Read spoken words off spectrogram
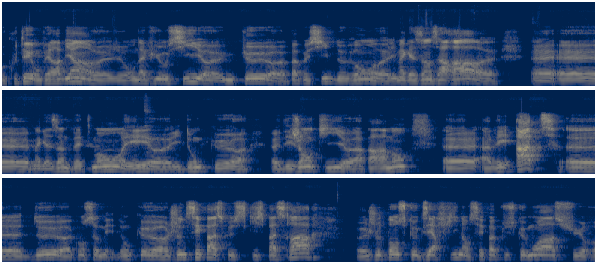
Écoutez, on verra bien. Euh, on a vu aussi euh, une queue euh, pas possible devant les magasins Zara, magasins de vêtements, et, donc des gens qui apparemment avaient hâte de consommer. Donc je ne sais pas ce, qui se passera. je pense que Xerfi n'en sait pas plus que moi sur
